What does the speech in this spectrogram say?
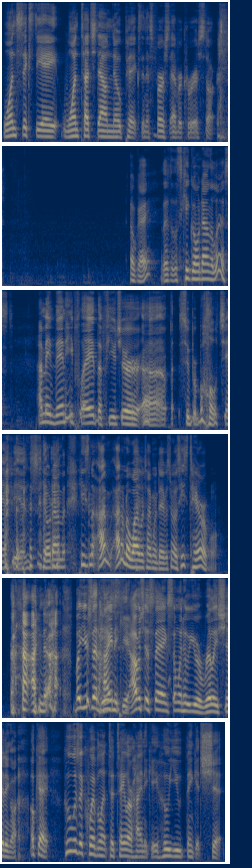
168, one touchdown, no picks in his first ever career start. Okay, let's, let's keep going down the list. I mean, then he played the future uh, Super Bowl Let's champions. just go down the. He's not. I'm. I don't know why we're talking about Davis Mills. He's terrible. I know, but you said He's- Heinicke. I was just saying someone who you were really shitting on. Okay, who is equivalent to Taylor Heinicke? Who you think it's shit?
